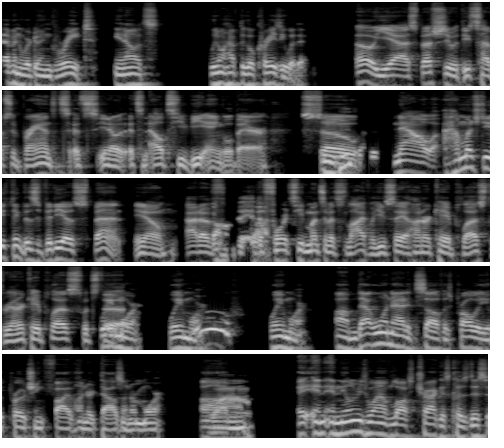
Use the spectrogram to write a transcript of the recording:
seven, we're doing great. You know, it's we don't have to go crazy with it. Oh yeah, especially with these types of brands, it's it's you know it's an LTV angle there. Mm-hmm. So now, how much do you think this video spent? You know, out of Oh, the, the 14 14 months of its life, would you say 100k plus, 300k plus? What's Way the more, way more, Woo. way more. Um, that one ad itself is probably approaching five hundred thousand or more. Um, Wow. And and the only reason why I've lost track is because this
